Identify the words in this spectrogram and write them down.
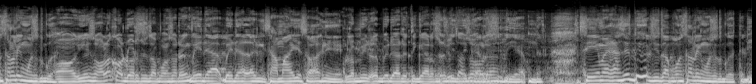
sterling maksud gue Oh iya soalnya kalau 200 juta sponsoring beda beda lagi sama aja soalnya ya. lebih lebih dari 300 Lebih juta dari soalnya. 300, Iya benar. Si Mike Ashley 300 juta pound sterling maksud gue tadi.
